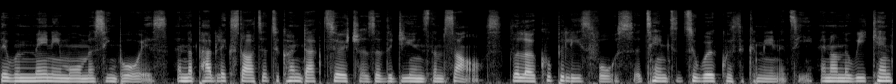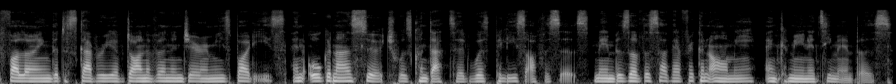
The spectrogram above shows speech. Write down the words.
There were many more missing boys, and the public started to conduct searches of the dunes themselves. The local police force attempted to work with the community, and on the weekend following the discovery of Donovan and Jeremy's bodies, an organized search was conducted with police officers, members of the South African Army, and community members.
